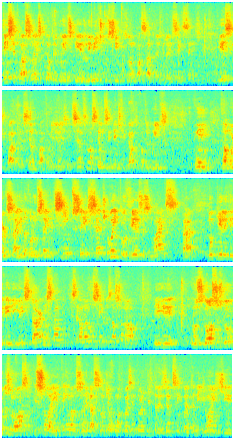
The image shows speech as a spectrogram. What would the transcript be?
tem situações que contribuintes que o limite do simples no ano passado 3 milhões e 600, esse, 4, esse ano 4 milhões e 800, nós temos identificados contribuintes com valor de saída, volume de saída de 5, 6, 7, 8 vezes mais tá, do que ele deveria estar e está, está lá no Simples Nacional. E os nossos números mostram que só aí tem uma sonegação de alguma coisa em torno de 350 milhões de,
